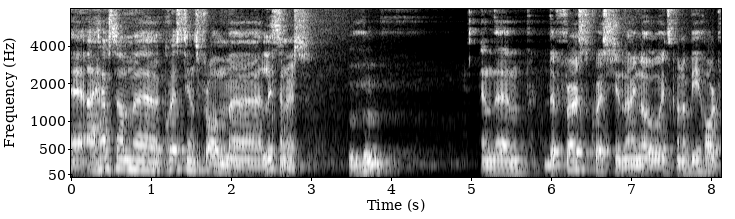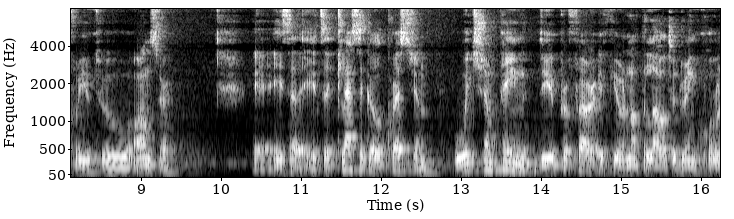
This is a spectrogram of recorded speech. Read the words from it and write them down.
Uh, I have some uh, questions from uh, listeners. Mm-hmm. And um, the first question, I know it's going to be hard for you to answer. It's a, it's a classical question. Which champagne do you prefer if you're not allowed to drink Polo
